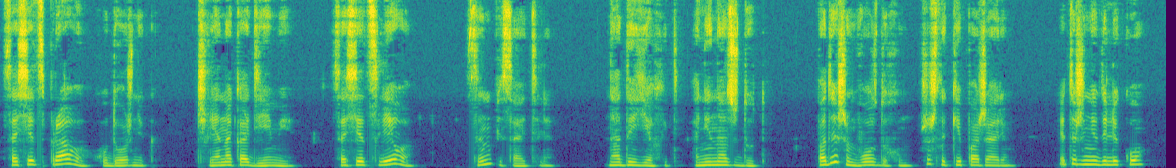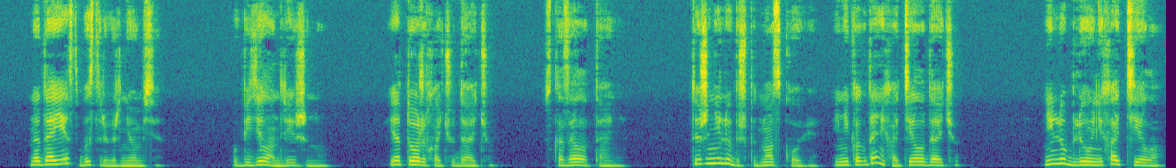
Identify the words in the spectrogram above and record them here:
Сосед справа — художник, член академии. Сосед слева — сын писателя. Надо ехать, они нас ждут. Подышим воздухом, шашлыки пожарим. Это же недалеко. Надоест, быстро вернемся. Убедил Андрей жену. Я тоже хочу дачу, сказала Таня. Ты же не любишь Подмосковье и никогда не хотела дачу. Не люблю, не хотела,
